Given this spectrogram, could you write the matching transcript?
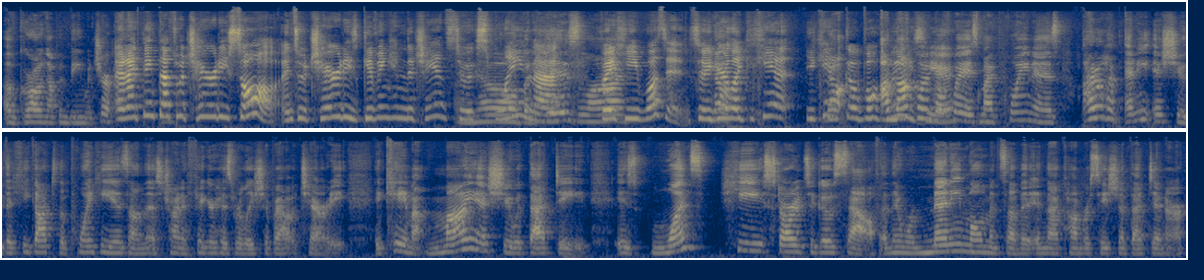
of growing up and being mature and i think that's what charity saw and so charity's giving him the chance to know, explain but that line, but he wasn't so no, you're like you can't you can't no, go both ways. i'm ways not going here. both ways my point is I don't have any issue that he got to the point he is on this trying to figure his relationship out with Charity. It came up. My issue with that date is once he started to go south, and there were many moments of it in that conversation at that dinner,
